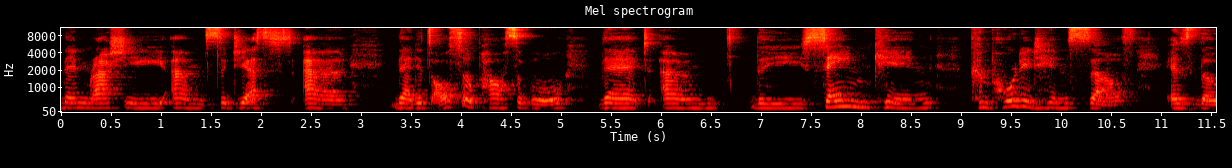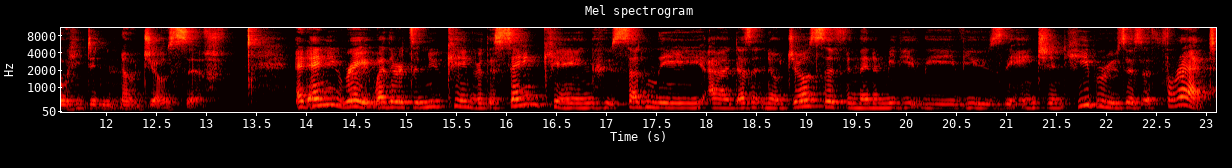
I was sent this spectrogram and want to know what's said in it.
then Rashi um, suggests uh, that it's also possible that um, the same king comported himself as though he didn't know Joseph. At any rate, whether it's a new king or the same king who suddenly uh, doesn't know Joseph and then immediately views the ancient Hebrews as a threat,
